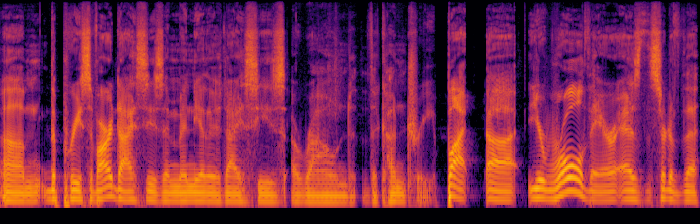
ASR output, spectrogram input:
um, the priests of our diocese and many other dioceses around the country. But uh, your role there as the, sort of the,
